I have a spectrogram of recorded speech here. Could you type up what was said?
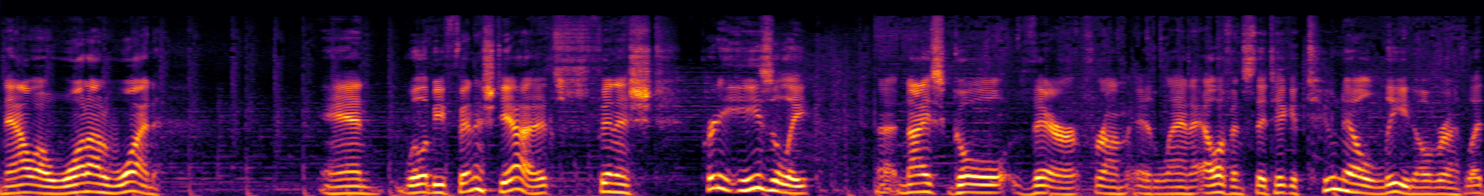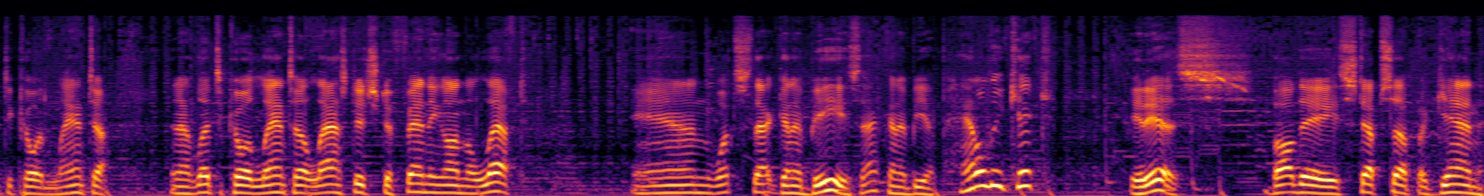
Now a one-on-one. And will it be finished? Yeah, it's finished pretty easily uh, nice goal there from Atlanta Elephants. They take a 2 0 lead over Atletico Atlanta. And Atletico Atlanta last ditch defending on the left. And what's that going to be? Is that going to be a penalty kick? It is. Balde steps up again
